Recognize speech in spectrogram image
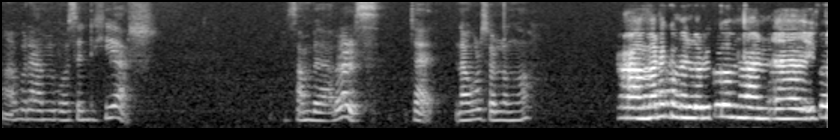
Abraham wasn't here. Somewhere else. சரி நான் சொல்லுங்க. வணக்கம் எல்லோருக்கும். நான் இப்ப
